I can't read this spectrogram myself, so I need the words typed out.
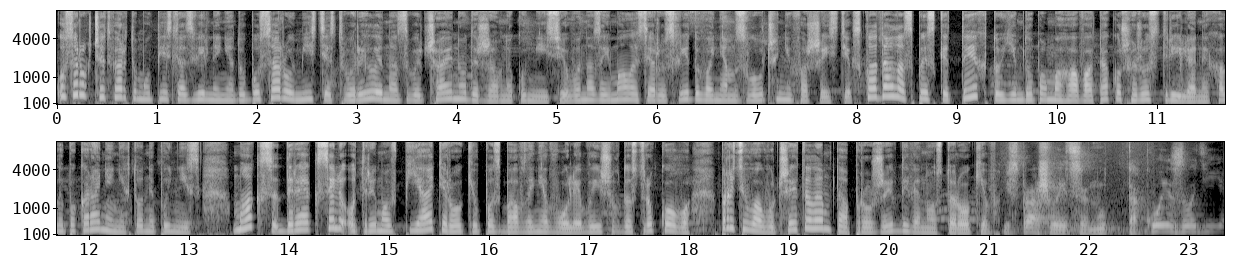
У 44-му після звільнення Дубосару у місті створили надзвичайну державну комісію. Вона займалася розслідуванням злочинів фашистів, складала списки тих, хто їм допомагав, а також розстріляних, але покарання ніхто не поніс. Макс Дрексель отримав 5 років позбавлення волі. Вийшов достроково, працював учителем та прожив 90 років. И спрашивается, ну такое злодеяние.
